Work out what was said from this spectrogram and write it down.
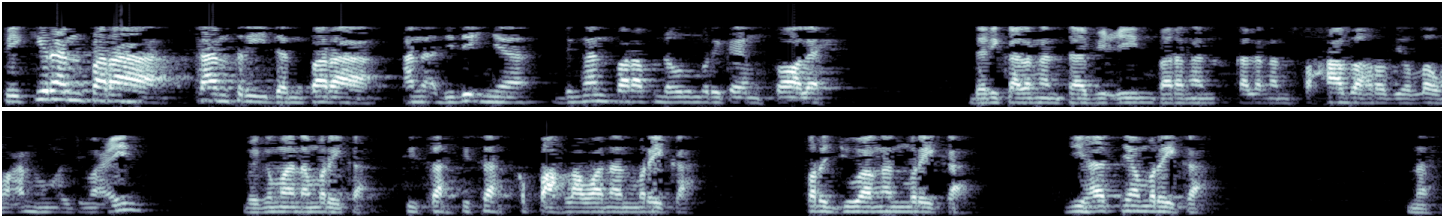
pikiran para santri dan para anak didiknya dengan para pendahulu mereka yang soleh dari kalangan tabi'in, kalangan kalangan sahabat radhiyallahu anhum ajma'in, bagaimana mereka, kisah-kisah kepahlawanan mereka, perjuangan mereka, jihadnya mereka. Nah,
